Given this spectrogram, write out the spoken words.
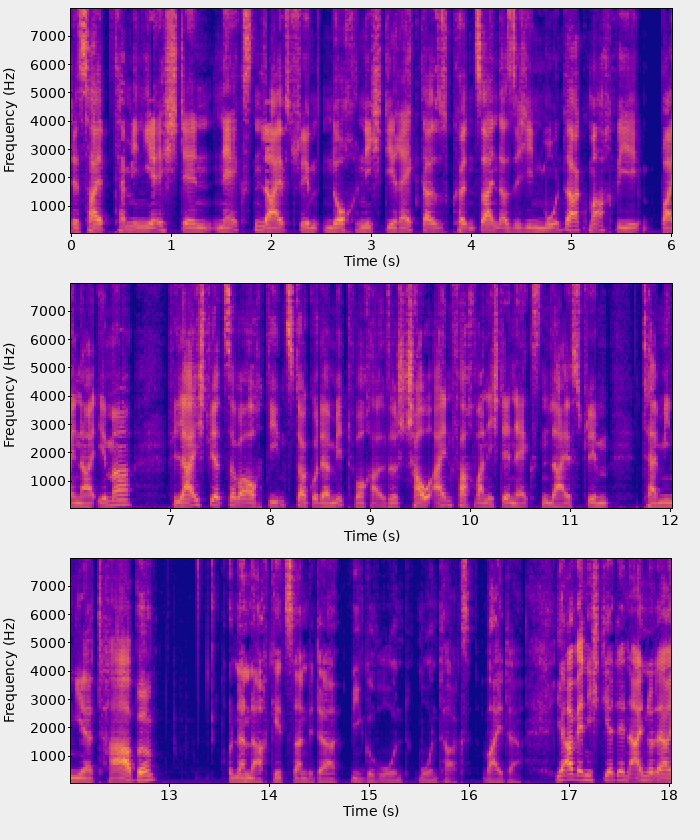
Deshalb terminiere ich den nächsten Livestream noch nicht direkt. Also es könnte sein, dass ich ihn Montag mache, wie beinahe immer. Vielleicht wird es aber auch Dienstag oder Mittwoch. Also schau einfach, wann ich den nächsten Livestream terminiert habe. Und danach geht es dann wieder wie gewohnt montags weiter. Ja, wenn ich dir den einen oder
